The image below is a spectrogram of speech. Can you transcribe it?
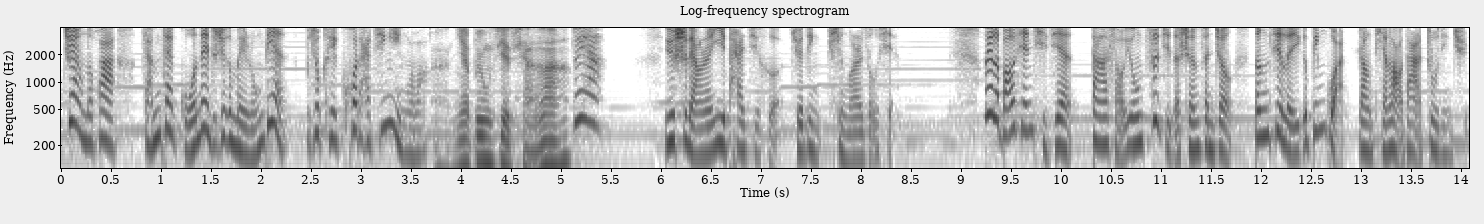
这样的话，咱们在国内的这个美容店不就可以扩大经营了吗？啊，你也不用借钱啦。对呀。于是两人一拍即合，决定铤而走险。为了保险起见，大嫂用自己的身份证登记了一个宾馆，让田老大住进去。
